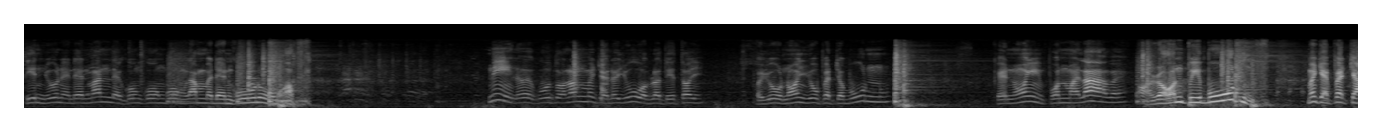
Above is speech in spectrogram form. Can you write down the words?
ตีนอยู่ในแดนมันแต่โกงโกงบงลำไปแดนกูดูอบนี่เลยกูตอนนั้นไม่ใช่ได้อยู่กับประเทศไทยไปอยู่น้อยอยู่เป็ดจะบูนแค่น้อยปนไม้ล่าไปอ๋อร้อนปีบูน ไม่ใช่เป็ดจะ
